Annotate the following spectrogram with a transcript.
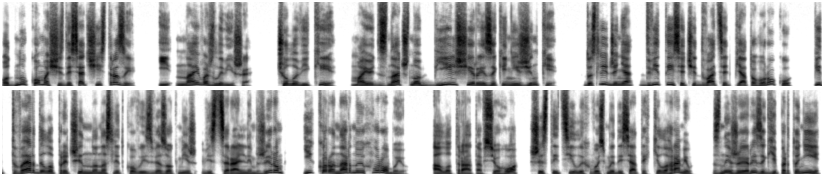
1,66 рази. І найважливіше, чоловіки мають значно більші ризики, ніж жінки. Дослідження 2025 року підтвердило причинно-наслідковий зв'язок між вісцеральним жиром і коронарною хворобою. Алотрата всього 6,8 кг знижує ризик гіпертонії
